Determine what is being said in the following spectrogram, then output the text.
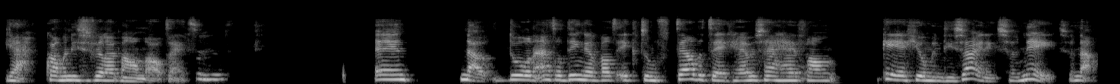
ja, kwam er niet zoveel uit mijn handen altijd. Mhm. En nou, door een aantal dingen wat ik toen vertelde tegen hem, zei hij van, ken je human design? Ik zei, nee. Ik zei, nou,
